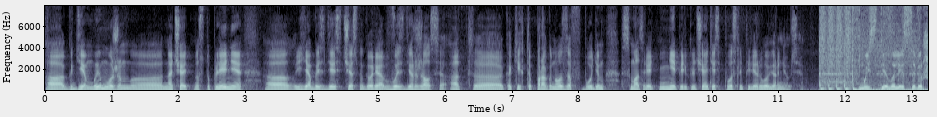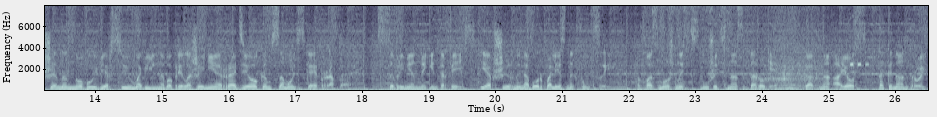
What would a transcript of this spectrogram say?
А где мы можем начать наступление, я бы здесь, честно говоря, воздержался от каких каких-то прогнозов будем смотреть. Не переключайтесь, после перерыва вернемся. Мы сделали совершенно новую версию мобильного приложения «Радио Комсомольская правда». Современный интерфейс и обширный набор полезных функций. Возможность слушать нас в дороге, как на iOS, так и на Android.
